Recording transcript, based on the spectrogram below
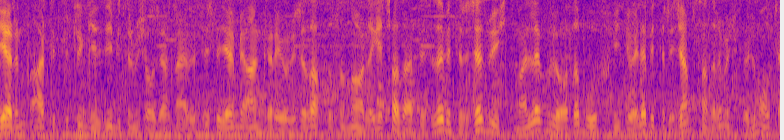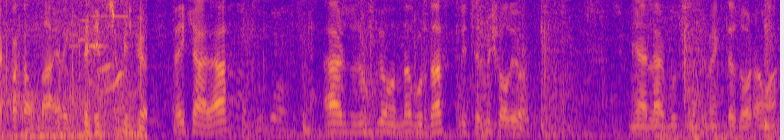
Yarın artık bütün geziyi bitirmiş olacağız neredeyse. İşte yarın bir Ankara'ya uğrayacağız. Hafta sonu orada geç. Pazartesi de bitireceğiz. Büyük ihtimalle vlogu da bu videoyla bitireceğim. Sanırım 3 bölüm olacak. Bakalım daha eve gitmediğim için bilmiyorum. Pekala. Erzurum vlogunu da burada bitirmiş oluyorum. Yerler buz bitirmekte zor ama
